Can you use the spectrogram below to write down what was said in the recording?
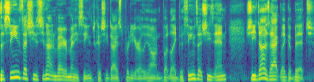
the scenes that she's she's not in very many scenes because she dies pretty early on. But like the scenes that she's in, she does act like a bitch.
